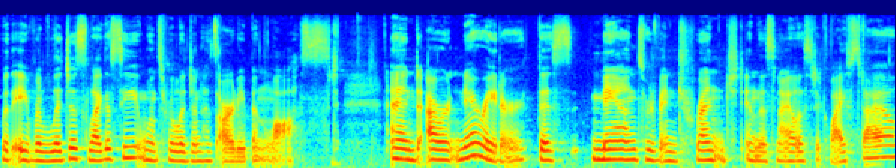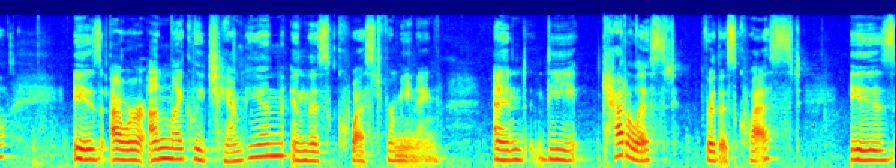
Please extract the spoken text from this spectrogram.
with a religious legacy once religion has already been lost. And our narrator, this man sort of entrenched in this nihilistic lifestyle, is our unlikely champion in this quest for meaning. And the catalyst for this quest is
